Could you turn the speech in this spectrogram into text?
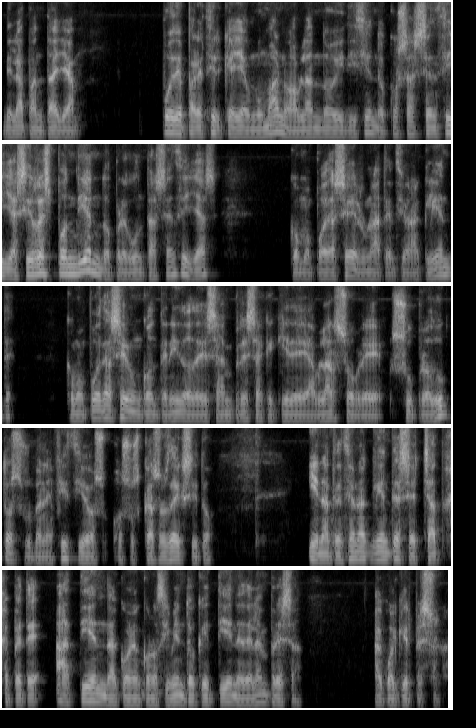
de la pantalla puede parecer que haya un humano hablando y diciendo cosas sencillas y respondiendo preguntas sencillas, como pueda ser una atención al cliente, como pueda ser un contenido de esa empresa que quiere hablar sobre su producto, sus beneficios o sus casos de éxito. Y en atención al cliente, ese chat GPT atienda con el conocimiento que tiene de la empresa a cualquier persona.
